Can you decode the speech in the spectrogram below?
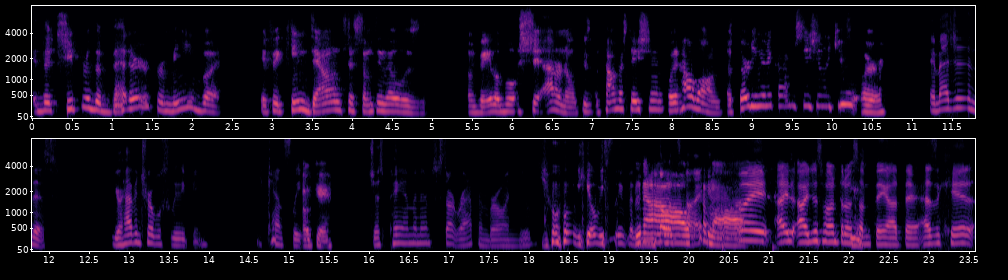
the cheaper the better for me. But if it came down to something that was available, shit, I don't know. Because a conversation, wait, how long? A 30 minute conversation like you? Or Imagine this: you're having trouble sleeping, you can't sleep. okay. Just pay Eminem to start rapping, bro, and you you you'll be sleeping. in No, no time. come on. Wait, I I just want to throw Mm. something out there. As a kid,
